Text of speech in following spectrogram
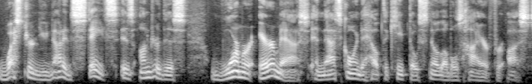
western United States is under this warmer air mass, and that's going to help to keep those snow levels higher for us.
